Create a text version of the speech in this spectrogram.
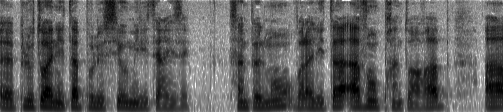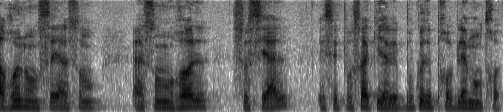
euh, plutôt un État policier ou militarisé. Simplement, voilà, l'État, avant printemps arabe, a renoncé à son, à rôle social et c'est pour ça qu'il y avait beaucoup de problèmes entre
